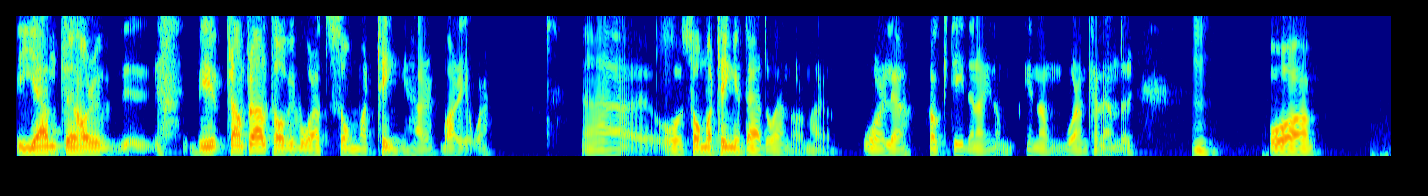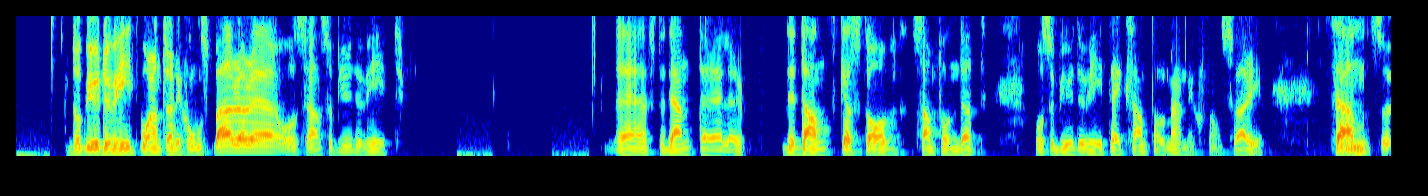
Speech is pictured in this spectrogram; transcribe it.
egentligen har det, vi, framförallt har vi vårt sommarting här varje år. Eh, och sommartinget är då en av de här årliga högtiderna inom, inom vår kalender. Mm. Och då bjuder vi hit våran traditionsbärare och sen så bjuder vi hit eh, studenter eller det danska stavsamfundet och så bjuder vi hit x antal människor från Sverige. Sen Mm. så,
